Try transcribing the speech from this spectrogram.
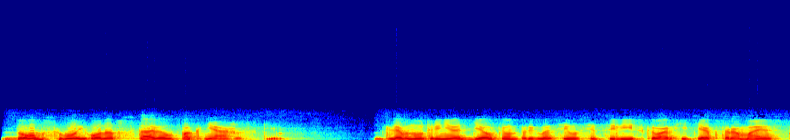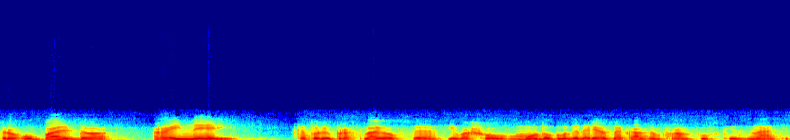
Дом свой он обставил по-княжески. Для внутренней отделки он пригласил сицилийского архитектора маэстро Убальдо Райнери, который прославился и вошел в моду благодаря заказам французской знати.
